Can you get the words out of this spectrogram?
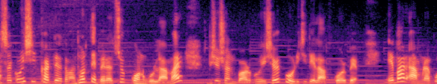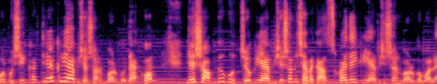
আশা করি শিক্ষার্থীরা তোমরা ধরতে পেরেছ কোনগুলো আমার বিশেষণ বর্গ হিসেবে পরিচিতি লাভ করবে। এবার আমরা পড়ব শিক্ষার্থীরা ক্রিয়া বিশেষণ বর্গ। দেখো, যে শব্দগুচ্ছ ক্রিয়া বিশেষণ হিসাবে কাজ করে, তাই ক্রিয়া বিশেষণ বর্গ বলে।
